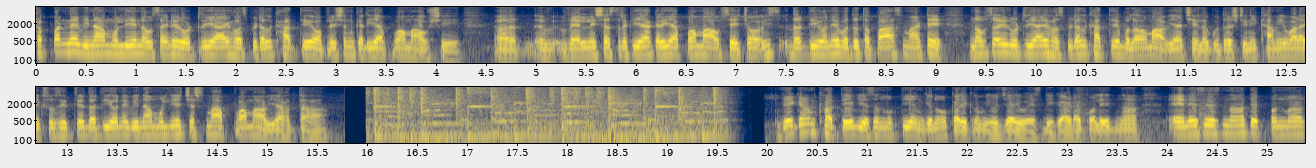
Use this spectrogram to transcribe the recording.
છપ્પનને વિનામૂલ્યે નવસારીની રોટરી આઈ હોસ્પિટલ ખાતે ઓપરેશન કરી આપવામાં આવશે. વેલની શસ્ત્રક્રિયા કરી આપવામાં આવશે. ચોવીસ દર્દીઓને વધુ તપાસ માટે નવસારી રોટરી આઈ હોસ્પિટલ ખાતે બોલાવવામાં આવ્યા છે. લઘુદ્રષ્ટિની ખામીવાળા એકસો સિત્તેર દર્દીઓને વિનામૂલ્યે ચશ્મા આપવામાં આવ્યા હતા. વેગામ ખાતે વ્યસન મુક્તિ અંગેનો કાર્યક્રમ યોજાયો. એસબી ગાડા કોલેજના એનએસએસના ત્રેપનમાં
